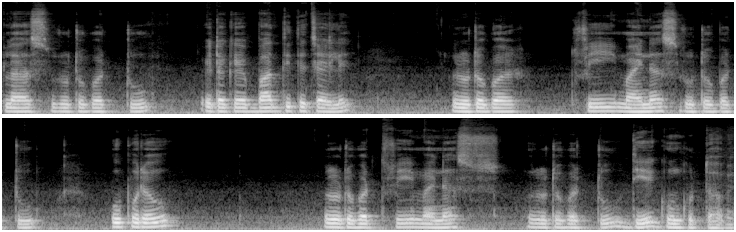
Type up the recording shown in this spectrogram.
plus root over two এটাকে বাদ দিতে চাইলে root over three minus root over two উপরেও root over three minus root over two দিয়ে গুণ করতে হবে।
